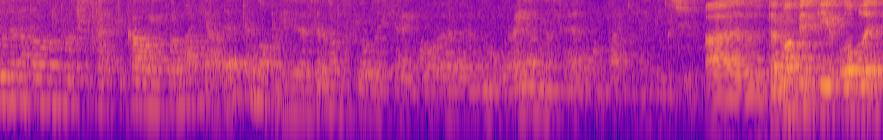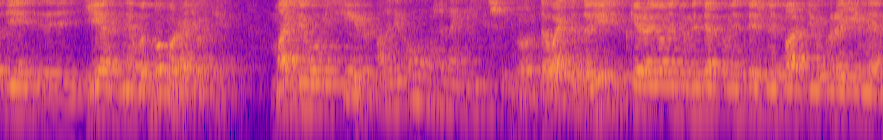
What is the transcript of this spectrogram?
Буде, напевно, просто так цікава інформація, а де в Тернополі, в Тернопільській області райко, е, ну, районний осередок компартії найбільший? А в Тернопільській області е, є не в одному районі, майже у всіх. Але в якому може найбільший? Ну, давайте Заліщицький районний комітет Комуністичної партії України,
